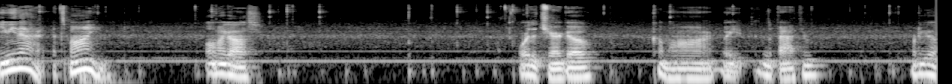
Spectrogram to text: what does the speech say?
give me that. It's mine. Oh my gosh. Where'd the chair go? Come on. Wait, in the bathroom? Where'd it go?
